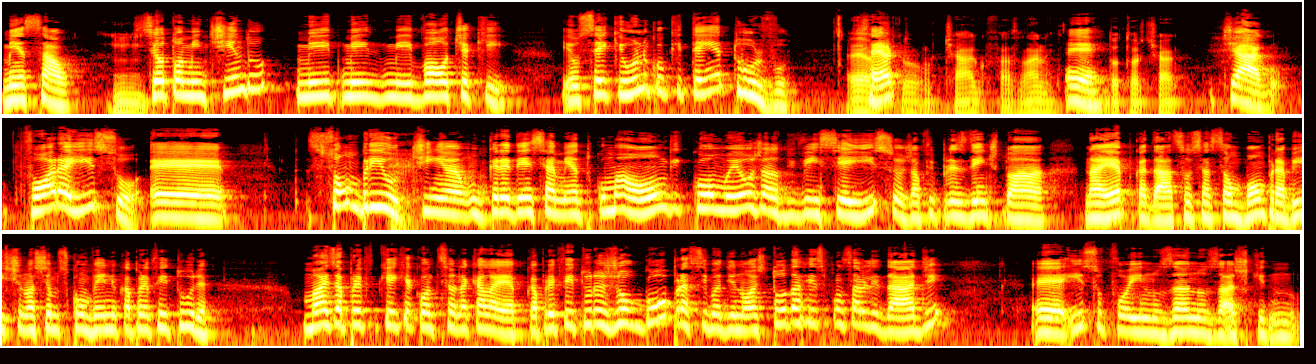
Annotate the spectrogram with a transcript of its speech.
mensal. Se eu estou mentindo, me, me, me volte aqui. Eu sei que o único que tem é Turvo. É, certo? O Thiago faz lá, né? É. O doutor Thiago. Tiago, fora isso, é, Sombrio tinha um credenciamento com uma ONG, como eu já vivenciei isso, eu já fui presidente da, na época da Associação Bom para Bicho, nós tínhamos convênio com a prefeitura. Mas a prefe- o que, que aconteceu naquela época? A prefeitura jogou para cima de nós toda a responsabilidade. é, isso foi nos anos, acho que no-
